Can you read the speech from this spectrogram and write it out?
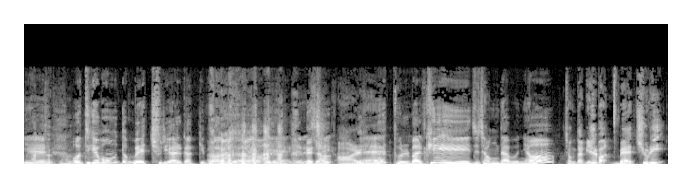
예. 어떻게 보면 또 메추리알 같기도 하고요. 예. 그래서 메추리알. 네, 돌발 퀴즈 정답은요? 정답 1번 메추리 알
